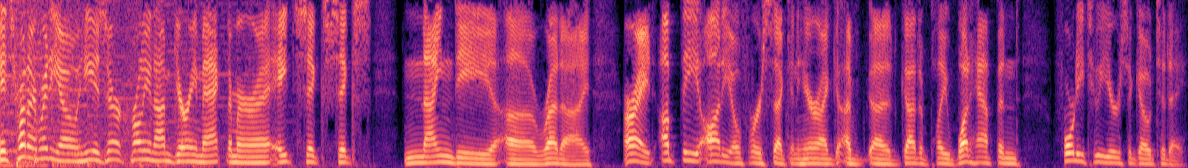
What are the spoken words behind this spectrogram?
It's Red Eye Radio. He is Eric Harley, and I'm Gary McNamara, 86690 uh, Red Eye. All right, up the audio for a second here. I, have uh, got to play what happened 42 years ago today.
